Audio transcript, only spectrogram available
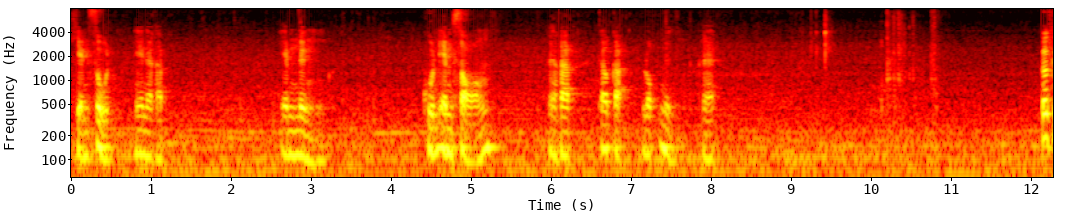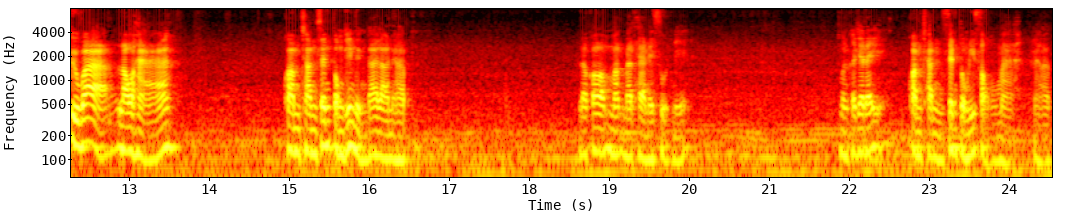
เขียนสูตรนี่นะครับ m 1 คูณ m 2 นะครับ เท่ากับลบ1นะก็คือว่าเราหาความชันเส้นตรงที่ 1 ได้แล้วนะครับ แล้วก็มามาแทนในสูตรนี้ มันก็จะได้ความชันเส้นตรงที่2ออกมานะครับ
